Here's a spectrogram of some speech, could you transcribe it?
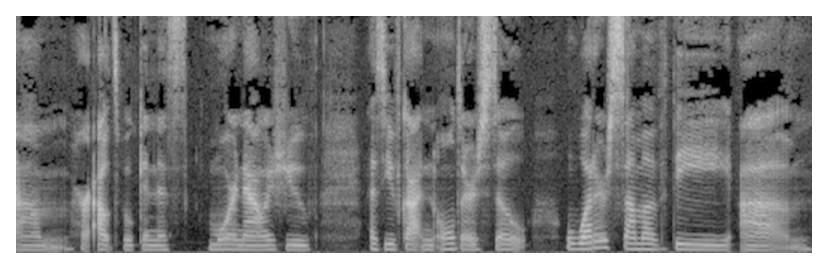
um, her outspokenness more now as you've as you've gotten older. So, what are some of the um,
